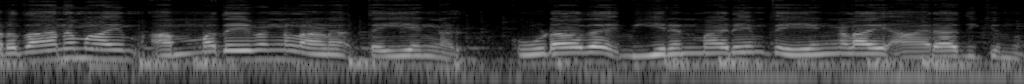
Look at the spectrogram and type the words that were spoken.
പ്രധാനമായും അമ്മദൈവങ്ങളാണ് തെയ്യങ്ങൾ. കൂടാതെ വീരന്മാരെയും തെയ്യങ്ങളായി ആരാധിക്കുന്നു.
